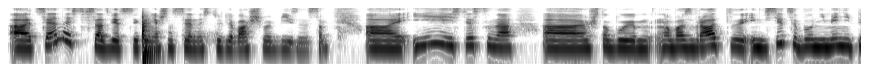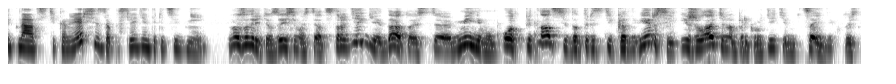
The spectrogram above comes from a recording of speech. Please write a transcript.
а, ценность, в соответствии, конечно, с ценностью для вашего бизнеса. А, и, естественно, чтобы возврат инвестиций был не менее 15 конверсий за последние 30 дней. Ну, смотрите, в зависимости от стратегии, да, то есть э, минимум от 15 до 30 конверсий и желательно прикрутить им ценник. То есть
